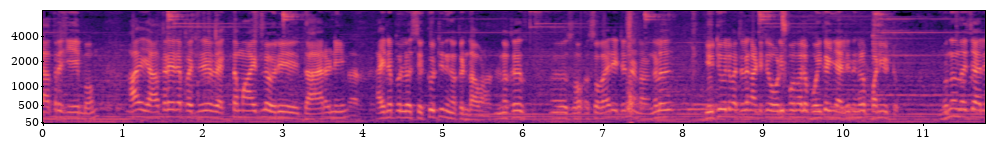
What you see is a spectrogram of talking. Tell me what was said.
യാത്ര ചെയ്യുമ്പം ആ യാത്രയെ പറ്റി വ്യക്തമായിട്ടുള്ള ഒരു ധാരണയും അതിനെപ്പോലുള്ള സെക്യൂരിറ്റി നിങ്ങൾക്ക് ഉണ്ടാവണം നിങ്ങൾക്ക് സ്വകാര്യ ഉണ്ടാവും നിങ്ങൾ യൂട്യൂബിൽ മറ്റെല്ലാം കണ്ടിട്ട് ഓടിപ്പോകുന്ന പോലെ പോയി കഴിഞ്ഞാൽ നിങ്ങൾ പണി കിട്ടും. ഒന്നെന്ന് വെച്ചാൽ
